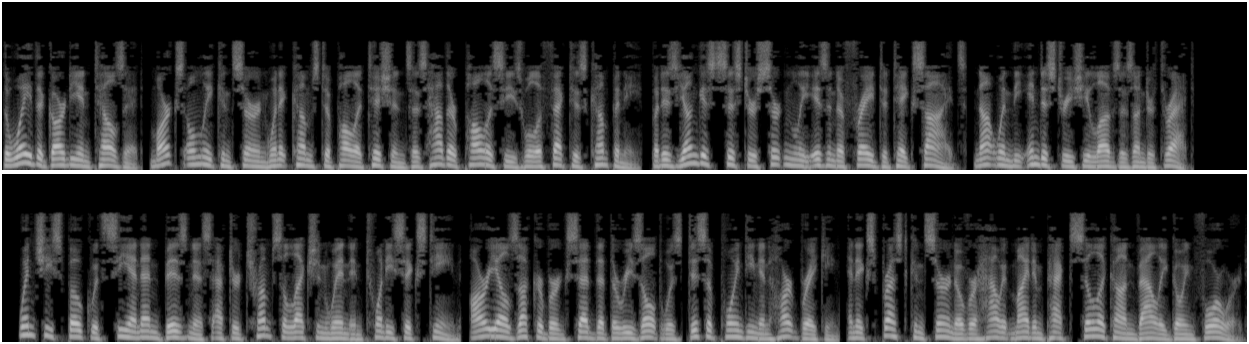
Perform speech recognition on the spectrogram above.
The way The Guardian tells it, Mark's only concern when it comes to politicians is how their policies will affect his company, but his youngest sister certainly isn't afraid to take sides, not when the industry she loves is under threat. When she spoke with CNN Business after Trump's election win in 2016, Arielle Zuckerberg said that the result was disappointing and heartbreaking, and expressed concern over how it might impact Silicon Valley going forward.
